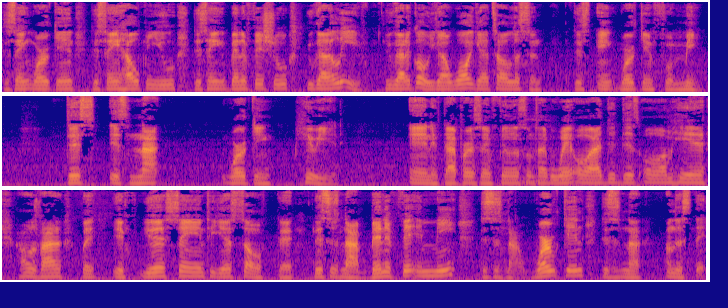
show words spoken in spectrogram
This ain't working, this ain't helping you, this ain't beneficial. You gotta leave. You gotta go. You gotta walk, you gotta tell, listen, this ain't working for me. This is not working, period. And if that person feeling some type of way, oh, I did this, oh, I'm here, I was right. But if you're saying to yourself that this is not benefiting me, this is not working, this is not understand,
